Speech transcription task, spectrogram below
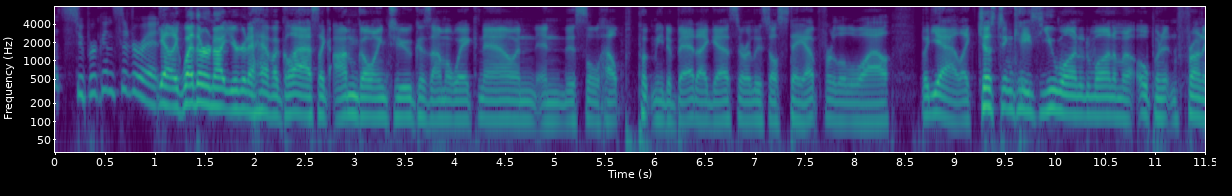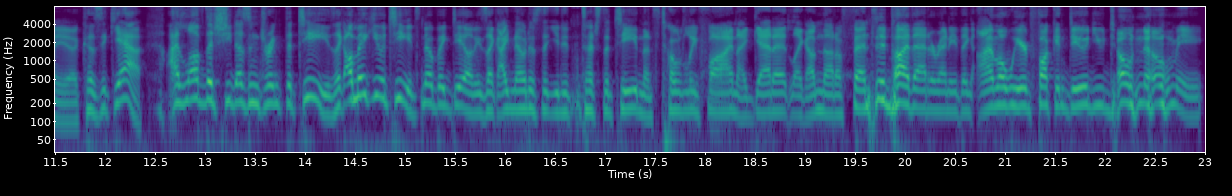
that's super considerate." yeah, like whether or not you're gonna have a glass, like I'm going to because I'm awake now, and and this will help put me to bed, I guess, or at least I'll stay up for a little while. But yeah, like just in case you wanted one, I'm gonna open it in front of you, because like yeah, I love that she doesn't drink the tea. He's like, I'll make you a tea, it's no big deal. And he's like, I noticed that you didn't touch the tea, and that's totally fine. I get it. Like I'm not offended by that or anything. I'm a weird fucking dude. You don't know me.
